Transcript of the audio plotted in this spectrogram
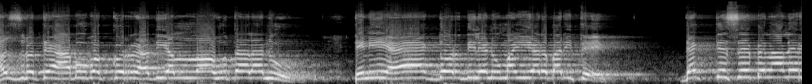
হজরতে আবু বক্কর রাদি আল্লাহ তালানু তিনি এক দৌড় দিলেন উমাইয়ার বাড়িতে। দেখতেছে বেলালের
